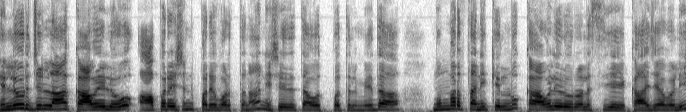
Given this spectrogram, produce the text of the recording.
నెల్లూరు జిల్లా కావలిలో ఆపరేషన్ పరివర్తన నిషేధిత ఉత్పత్తుల మీద ముమ్మర తనిఖీలను కావలి రూరల్ సీఐ కాజావలి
